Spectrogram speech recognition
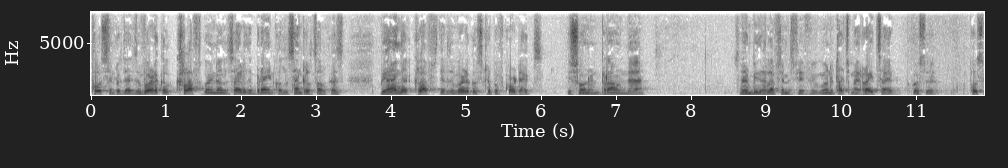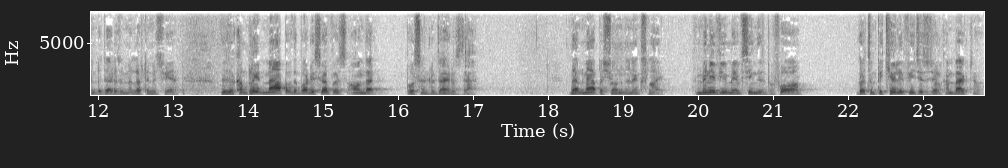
postcentral. There's a vertical cleft going down the side of the brain called the central sulcus. Behind that cleft, there's a vertical strip of cortex, is shown in brown there. So that'd be the left hemisphere. If you want to touch my right side, because the postcentral gyrus is my left hemisphere. There's a complete map of the body surface on that postcentral gyrus there. That map is shown in the next slide. Many of you may have seen this before. It's got some peculiar features which I'll come back to.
